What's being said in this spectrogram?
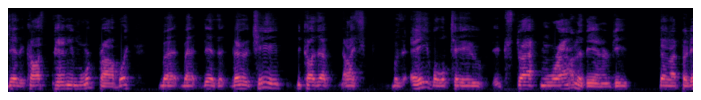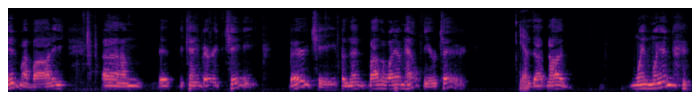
Did it cost a penny more? Probably. But but is it very cheap because I, I was able to extract more out of the energy that I put in my body. Um, it became very cheap, very cheap. And then, by the way, I'm healthier too. Yeah. Is that not a win-win?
